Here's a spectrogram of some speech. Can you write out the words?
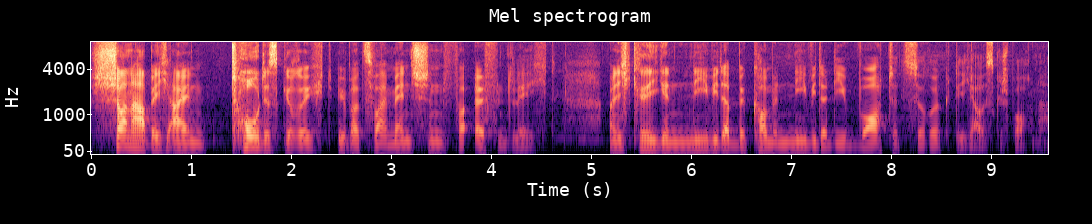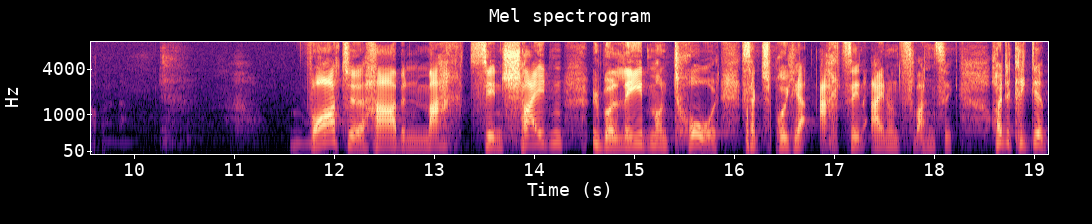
Schon habe ich ein Todesgerücht über zwei Menschen veröffentlicht. Und ich kriege nie wieder, bekomme nie wieder die Worte zurück, die ich ausgesprochen habe. Worte haben Macht, sie entscheiden über Leben und Tod, sagt Sprüche 18, 21. Heute kriegt ihr,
